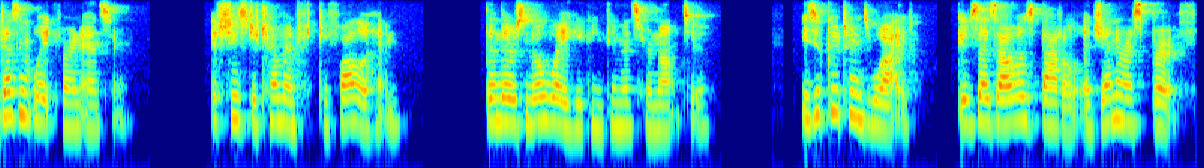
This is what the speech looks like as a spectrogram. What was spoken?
doesn't wait for an answer. If she's determined to follow him, then there's no way he can convince her not to. Izuku turns wide, gives Aizawa's battle a generous berth,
